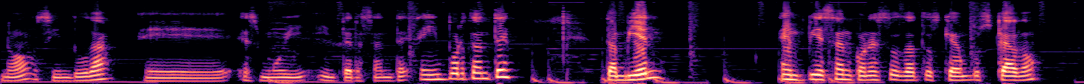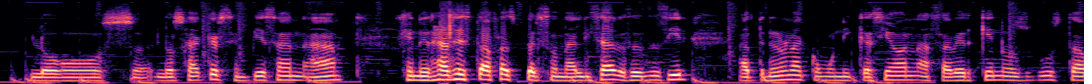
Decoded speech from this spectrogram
¿no? Sin duda, eh, es muy interesante e importante. También empiezan con estos datos que han buscado, los, los hackers empiezan a generar estafas personalizadas, es decir, a tener una comunicación, a saber qué nos gusta,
